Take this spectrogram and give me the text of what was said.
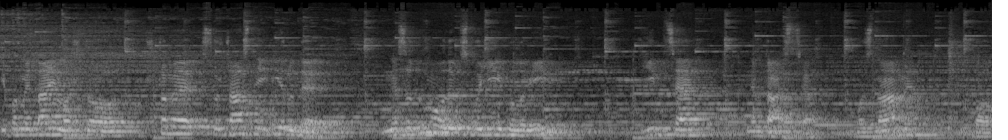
і пам'ятаємо, що щоб сучасні іроди не задумували в своїй голові, їм це не вдасться, бо з нами Бог.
